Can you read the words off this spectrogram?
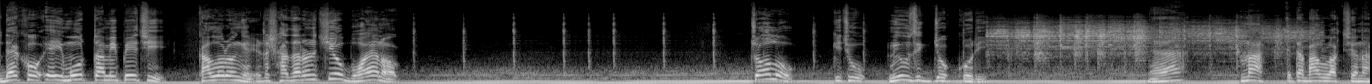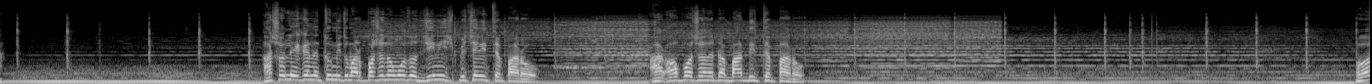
দেখো, এই মোডটা আমি পেয়েছি। কালো রঙের, এটা সাধারণ চেয়েও ভয়ানক। চলো, কিছু মিউজিক যোগ করি। হ্যাঁ? না, এটা ভালো লাগছে না। আসলে এখানে তুমি তোমার পছন্দ মতো জিনিস বেছে নিতে পারো। আর অপছন্দটা বাদ দিতে পারো। ও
